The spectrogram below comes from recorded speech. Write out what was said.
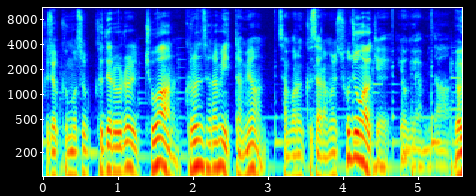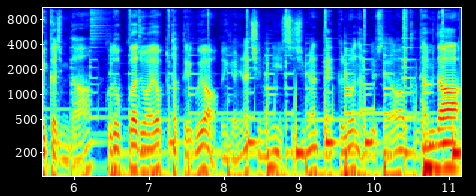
그저 그 모습 그대로를 좋아하는 그런 사람이 있다면 3번은 그 사람을 소중하게 여겨야 합니다. 여기까지입니다. 구독과 좋아요 부탁드리고요. 의견이나 질문이 있으시면 댓글로 남겨주세요. 감사합니다.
